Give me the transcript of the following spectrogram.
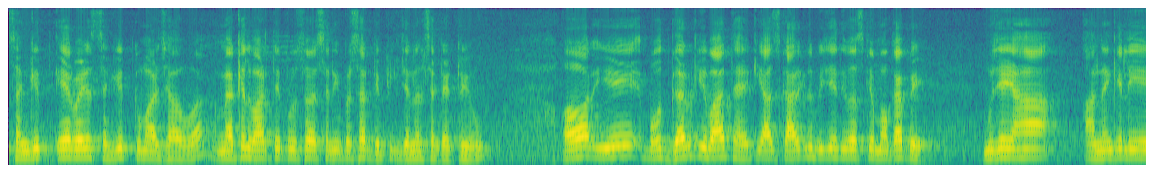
संगीत एयरवेज संगीत कुमार झा हुआ मैं अखिल भारतीय पुरुष और सैनिक परिषद डिप्टी जनरल सेक्रेटरी हूँ और ये बहुत गर्व की बात है कि आज कारगिल विजय दिवस के मौका पे मुझे यहाँ आने के लिए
